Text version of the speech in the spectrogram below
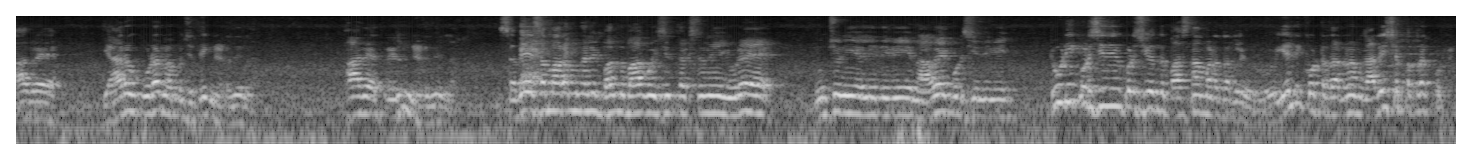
ಆದರೆ ಯಾರೂ ಕೂಡ ನಮ್ಮ ಜೊತೆಗೆ ನಡೆದಿಲ್ಲ. ಪಾದಯಾತ್ರೆಯಲ್ಲಿ ನಡೆದಿಲ್ಲ. ಸಭೆ ಸಮಾರಂಭದಲ್ಲಿ ಬಂದು ಭಾಗವಹಿಸಿದ ತಕ್ಷಣ ಇವರೇ ಮುಂಚೂಣಿಯಲ್ಲಿದ್ದೀವಿ, ನಾವೇ ಕೊಡಿಸಿದ್ದೀವಿ. ಟು ಡಿ ಕೊಡಿಸಿದ್ದೀವಿ ಕೊಡಿಸಿ ಅಂತ ಭಾಷಣ ಮಾಡ್ತಾರಲ್ಲ ಇವರು. ಎಲ್ಲಿ ಕೊಟ್ಟಿದ್ದಾರೆ ನಮ್ಗೆ ಆದೇಶ ಪತ್ರ ಕೊಡ್ರಿ.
